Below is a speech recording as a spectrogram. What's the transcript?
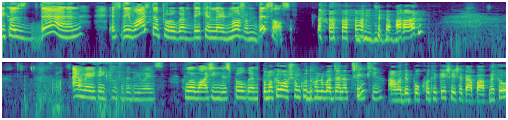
because then, if they watch the program, they can learn more from this also. আর? I'm very thankful to the viewers who are watching this program. তোমাকেও অসংখ্য ধন্যবাদ জানাচ্ছি আমাদের পক্ষ থেকে সেই সাথে আপা আপনাকেও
